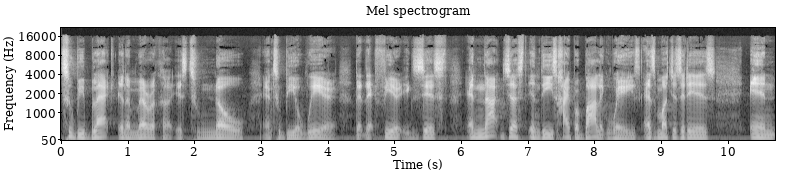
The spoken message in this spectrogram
to be black in America is to know and to be aware that that fear exists and not just in these hyperbolic ways as much as it is in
